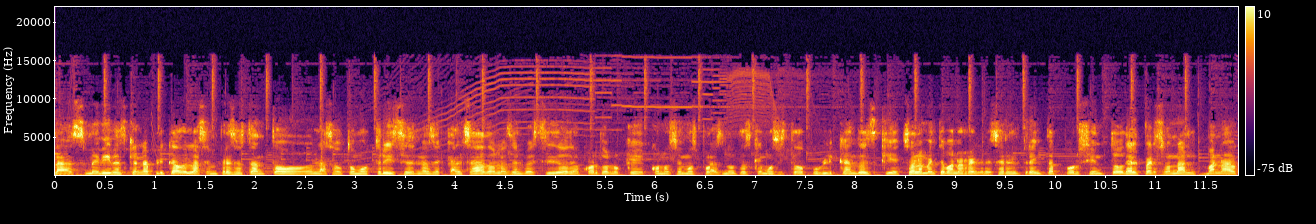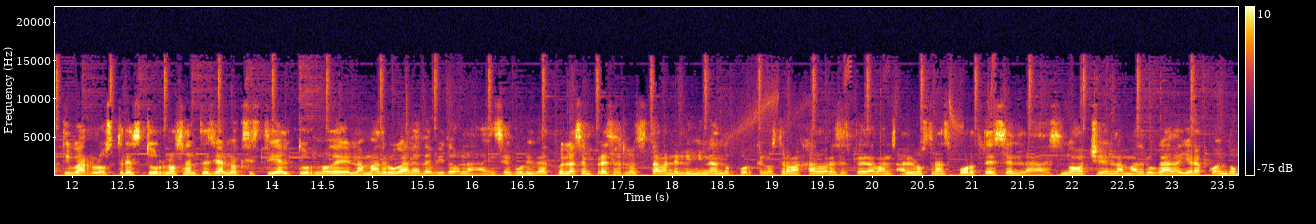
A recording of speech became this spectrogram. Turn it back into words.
Las medidas que han aplicado las empresas, tanto las automotrices, las de calzado, las del vestido, de acuerdo a lo que conocemos por las notas que hemos estado publicando, es que solamente van a regresar el 30% del personal. Van a activar los tres turnos. Antes ya no existía el turno de la madrugada debido a la inseguridad. Pues las empresas los estaban eliminando porque los trabajadores esperaban a los transportes en las noches, en la madrugada y era cuando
